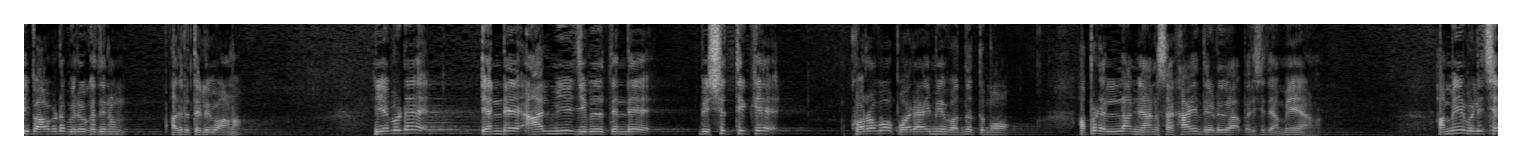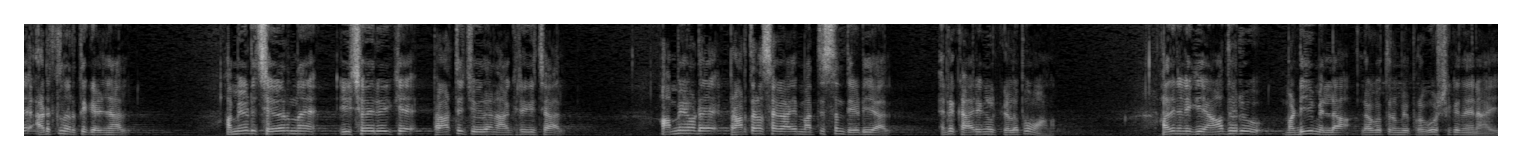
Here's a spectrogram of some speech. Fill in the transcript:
ഈ പാവപ്പെട്ട പുരോഗതിനും അതിന് തെളിവാണ്. എവിടെ എന്റെ ആത്മീയ ജീവിതത്തിന്റെ വിശുദ്ധിക്ക് കുറവോ പോരായ്മയോ വന്നെത്തുമോ? അപ്പോഴെല്ലാം ഞാൻ സഹായം തേടുക പരിശുദ്ധ അമ്മയാണ് അമ്മയെ വിളിച്ച് അടുത്ത് നിർത്തിക്കഴിഞ്ഞാൽ അമ്മയോട് ചേർന്ന് ഈശോയിലേക്ക് പ്രാർത്ഥിച്ചു വരാൻ ആഗ്രഹിച്ചാൽ അമ്മയുടെ പ്രാർത്ഥന സഹായം മധ്യസ്ഥം തേടിയാൽ എന്റെ കാര്യങ്ങൾക്ക് എളുപ്പമാണ്. അതിനെനിക്ക് യാതൊരു മടിയുമില്ല ലോകത്തിനു മുമ്പിൽ പ്രഘോഷിക്കുന്നതിനായി.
